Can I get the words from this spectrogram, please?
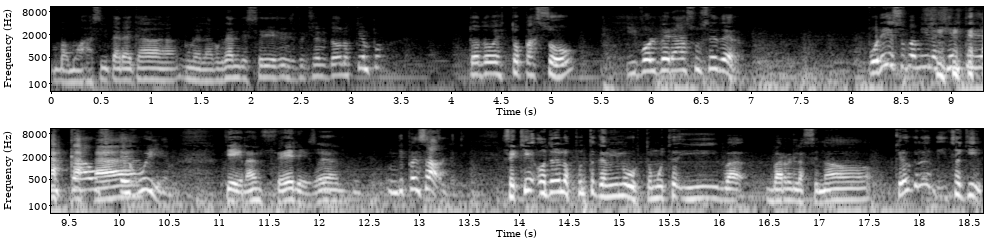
vamos a citar acá una de las grandes series de ciencia ficción de todos los tiempos, todo esto pasó y volverá a suceder. Por eso para mí la gente del caos es William. Qué gran serie, weón. Indispensable. Sé que otro de los puntos que a mí me gustó mucho y va, va relacionado, creo que lo he dicho aquí.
